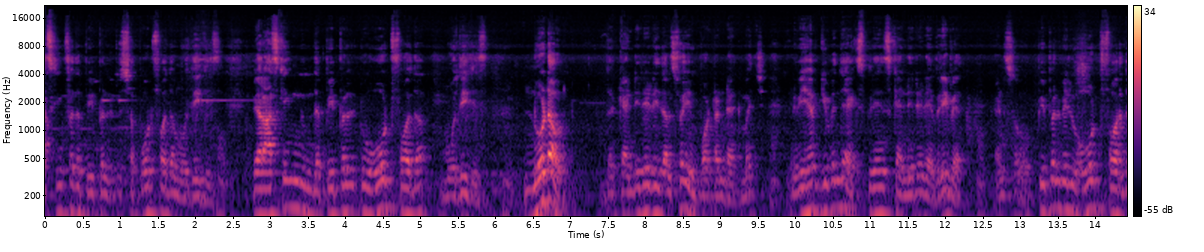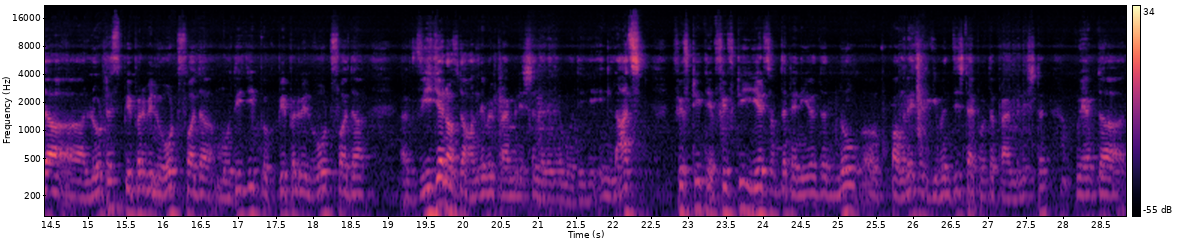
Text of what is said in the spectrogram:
asking for the people to support for the modi ji's we are asking the people to vote for the modi ji's no doubt the candidate is also important that much. And we have given the experienced candidate everywhere, and so people will vote for the uh, Lotus. People will vote for the Modiji. People will vote for the vision of the Honorable Prime Minister Narendra Modi ji. In last 50, 50 years of the tenure, the no uh, Congress has given this type of the Prime Minister. We have the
